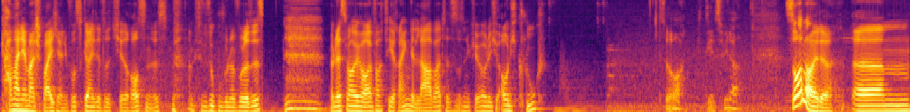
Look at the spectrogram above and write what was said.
kann man ja mal speichern. Ich wusste gar nicht, dass das hier draußen ist. Hab mich sowieso gewundert, wo das ist. Beim letzten Mal habe ich auch einfach hier reingelabert. Das ist natürlich auch nicht, auch nicht klug. So, jetzt geht's wieder. So, Leute. Ähm.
